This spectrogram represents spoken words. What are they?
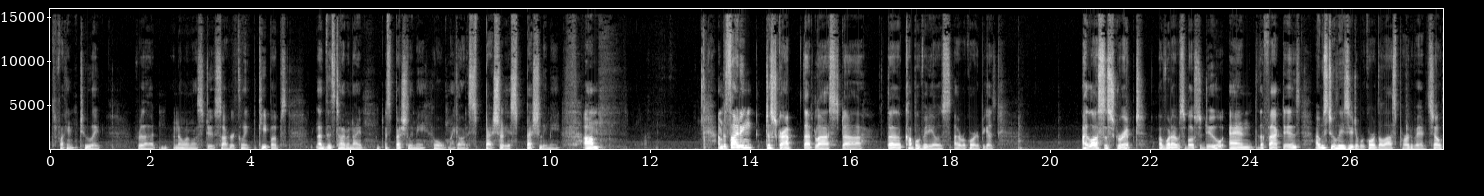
It's fucking too late for that. No one wants to do soccer keep ups at this time of night, especially me. Oh my god, especially, especially me. Um, I'm deciding to scrap that last, uh, the couple videos I recorded because I lost the script of what I was supposed to do, and the fact is, I was too lazy to record the last part of it. So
